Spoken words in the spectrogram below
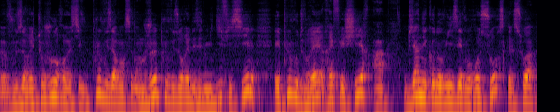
euh, aurez toujours, euh, si vous, plus vous avancez dans le jeu, plus vous aurez des ennemis difficiles et plus vous devrez réfléchir à bien économiser vos ressources, qu'elles soient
